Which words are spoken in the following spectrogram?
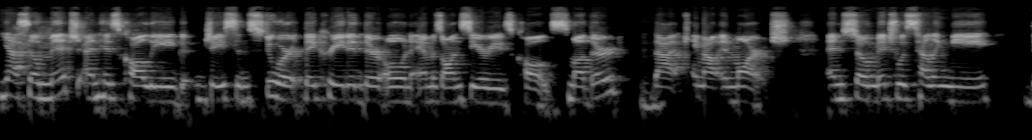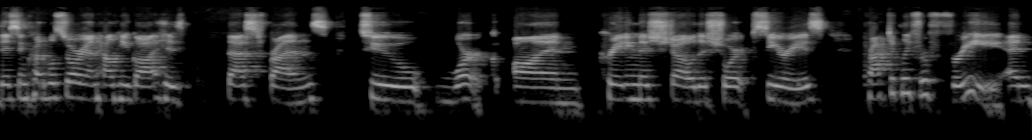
Yeah, so Mitch and his colleague Jason Stewart, they created their own Amazon series called Smothered mm-hmm. that came out in March. And so Mitch was telling me this incredible story on how he got his best friends to work on creating this show, this short series practically for free. And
